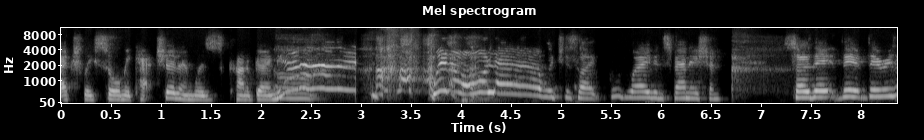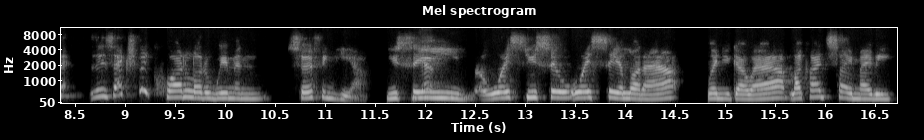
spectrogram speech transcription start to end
actually saw me catch it and was kind of going, oh. "Yeah, bueno hola," which is like good wave in Spanish, and so there, there, there is there's actually quite a lot of women surfing here. You see yep. always you see always see a lot out when you go out. Like I'd say maybe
